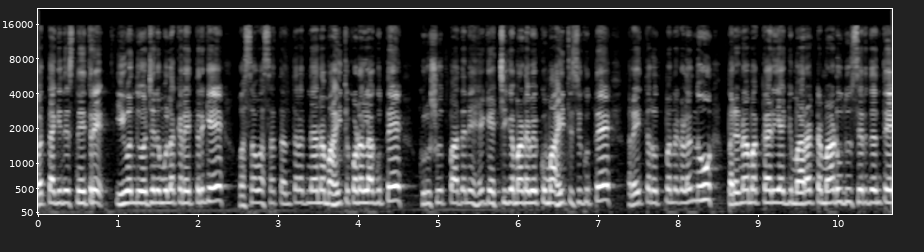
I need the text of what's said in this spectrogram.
ಗೊತ್ತಾಗಿದೆ ಸ್ನೇಹಿತರೆ. ಈ ಒಂದು ಯೋಜನೆ ಮೂಲಕ ರೈತರಿಗೆ ಹೊಸ ಹೊಸ ತಂತ್ರಜ್ಞಾನ ಮಾಹಿತಿ ಕೊಡಲಾಗುತ್ತೆ ಕೃಷಿ ಉತ್ಪಾದನೆ ಹೇಗೆ ಹೆಚ್ಚಿಗೆ ಮಾಡಬೇಕು ಮಾಹಿತಿ ಸಿಗುತ್ತೆ. ರೈತರ ಉತ್ಪನ್ನಗಳನ್ನು ಪರಿಣಾಮಕಾರಿಯಾಗಿ ಮಾರಾಟ ಮಾಡುವುದು ಸೇರಿದಂತೆ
